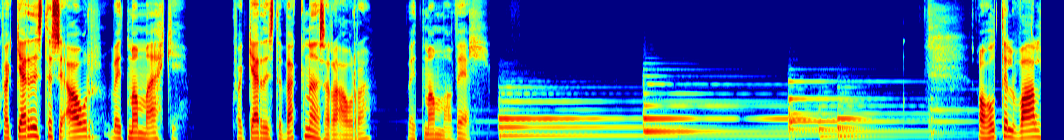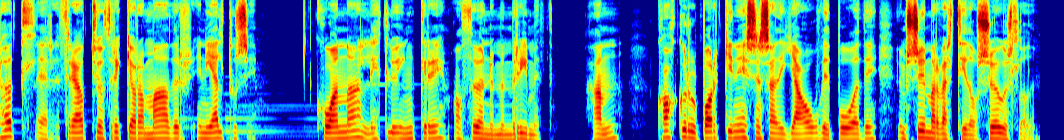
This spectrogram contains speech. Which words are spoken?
Hvað gerðist þessi ár veit mamma ekki. Hvað gerðist vegna þessara ára veit mamma vel. Á hótel Valhöll er 33 ára maður inn í eldhúsi. Kona litlu yngri á þönum um rýmið. Hann, kokkur úr borginni sem saði já við bóði um sumarvertíð á söguslóðum.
